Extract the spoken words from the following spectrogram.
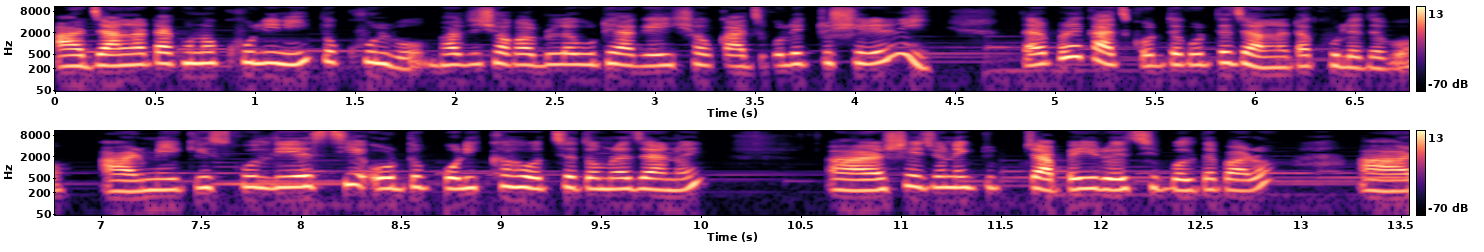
আর জানলাটা এখনও খুলিনি, তো খুলবো। ভাবছি সকালবেলা উঠে আগে এই সব কাজগুলো একটু সেরে নিই, তারপরে কাজ করতে করতে জানলাটা খুলে দেব। আর মেয়েকে স্কুল দিয়ে এসেছি, ওর তো পরীক্ষা হচ্ছে তোমরা জানোই। আর সেই জন্য একটু চাপেই রয়েছি বলতে পারো। আর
